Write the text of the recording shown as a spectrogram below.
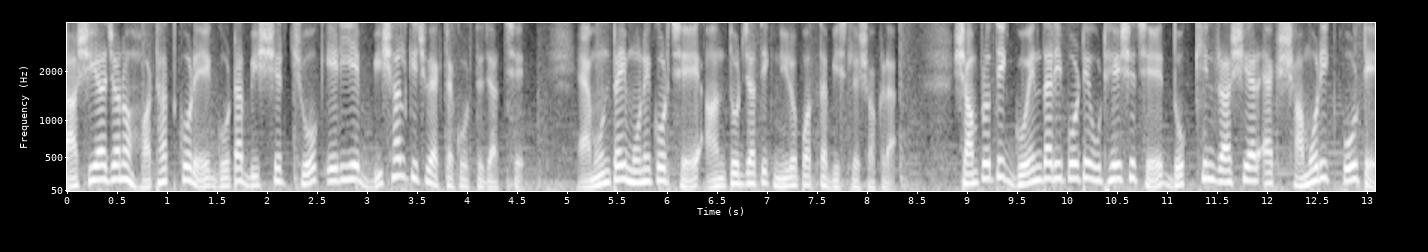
রাশিয়া যেন হঠাৎ করে গোটা বিশ্বের চোখ এড়িয়ে বিশাল কিছু একটা করতে যাচ্ছে। এমনটাই মনে করছে আন্তর্জাতিক নিরাপত্তা বিশ্লেষকরা। সাম্প্রতিক গোয়েন্দা রিপোর্টে উঠে এসেছে, দক্ষিণ রাশিয়ার এক সামরিক পোর্টে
